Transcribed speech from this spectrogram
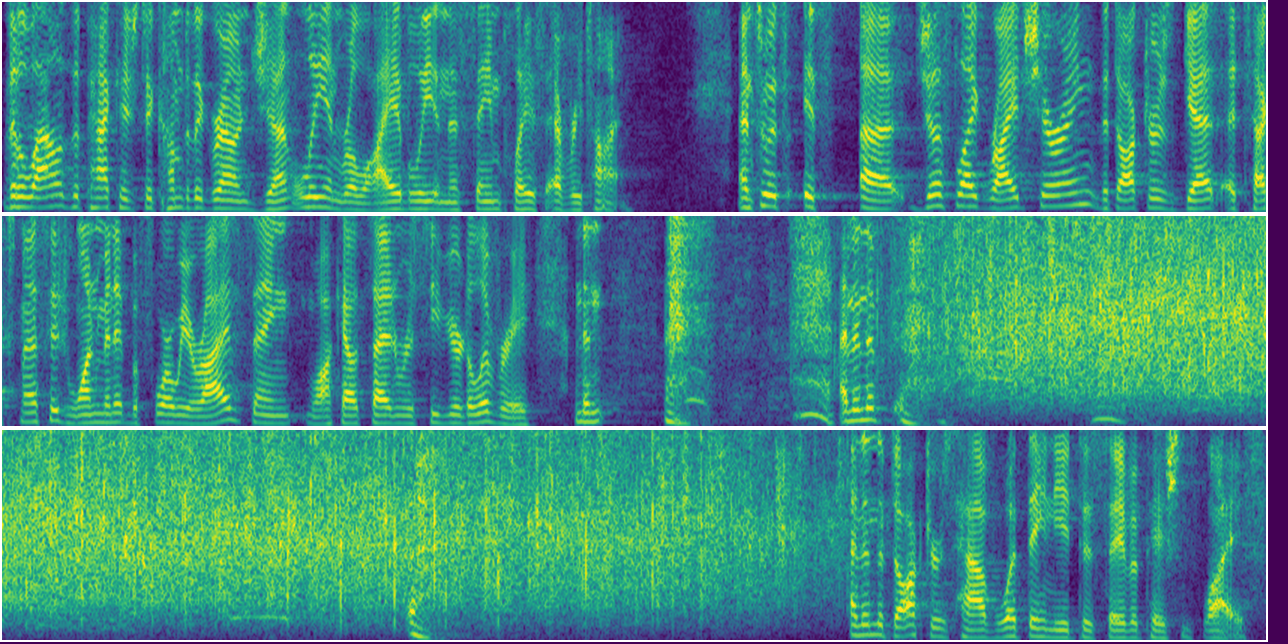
that allows the package to come to the ground gently and reliably in the same place every time. And so it's, it's uh, just like ride sharing. The doctors get a text message one minute before we arrive saying, walk outside and receive your delivery. And then, and then the. and then the doctors have what they need to save a patient's life.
